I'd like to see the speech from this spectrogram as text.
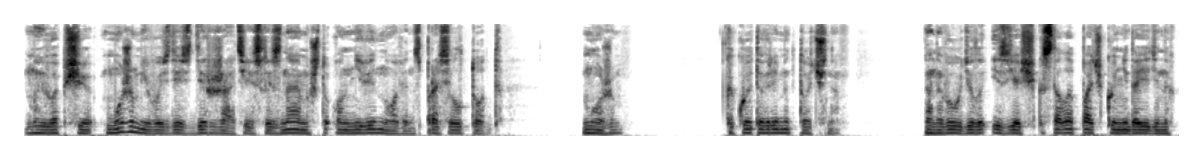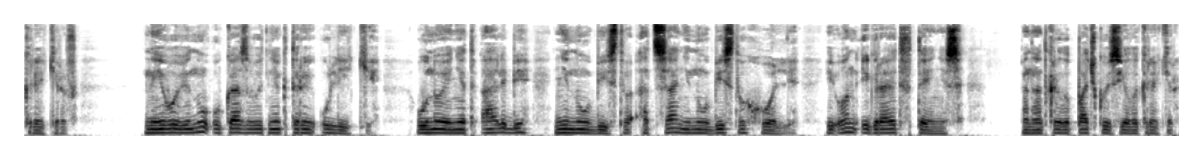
«Мы вообще можем его здесь держать, если знаем, что он невиновен?» — спросил Тодд. «Можем. Какое-то время точно». Она выудила из ящика стола пачку недоеденных крекеров. На его вину указывают некоторые улики. У Ноя нет алиби ни на убийство отца, ни на убийство Холли, и он играет в теннис. Она открыла пачку и съела крекер.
